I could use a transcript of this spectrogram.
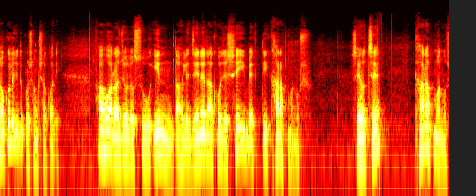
সকলে যদি প্রশংসা করে, ফাহুয়া রাজল সু ইন তাহলে জেনে রাখো যে সেই ব্যক্তি খারাপ মানুষ। সে হচ্ছে খারাপ মানুষ।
